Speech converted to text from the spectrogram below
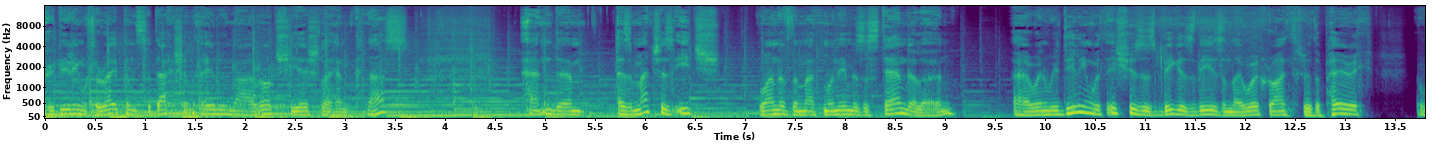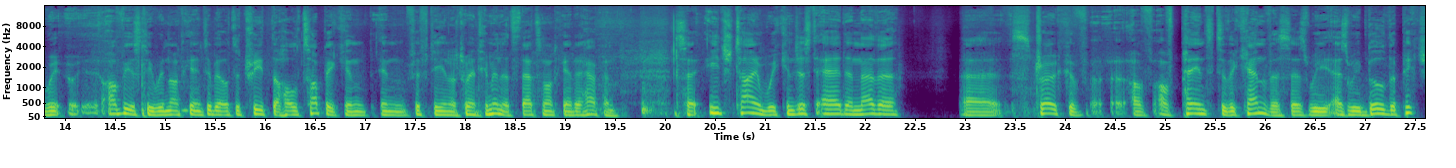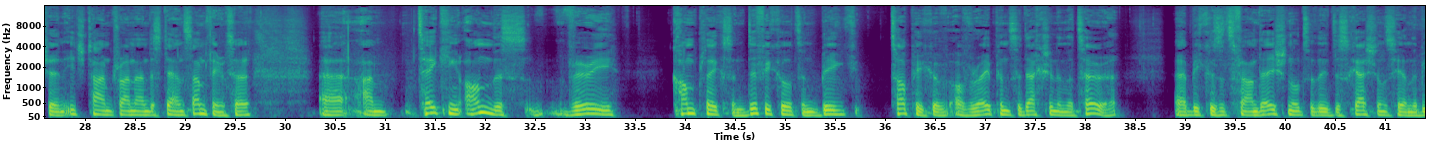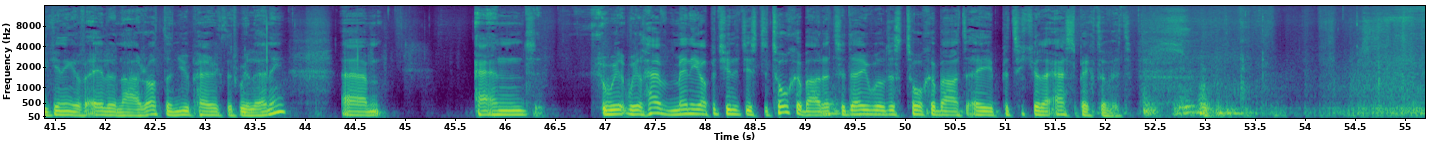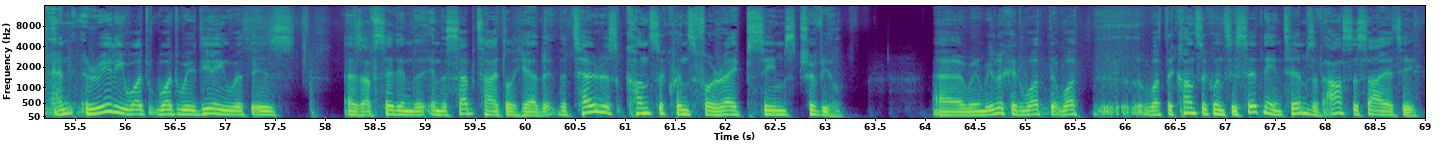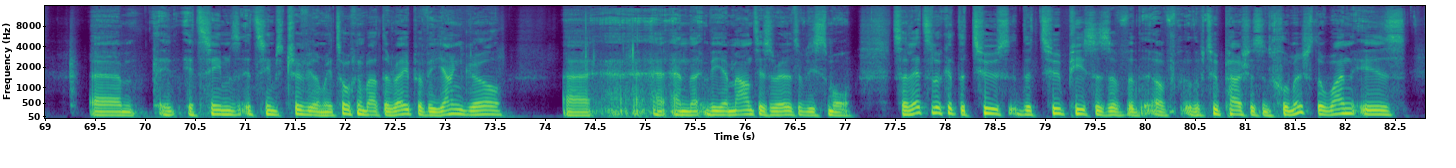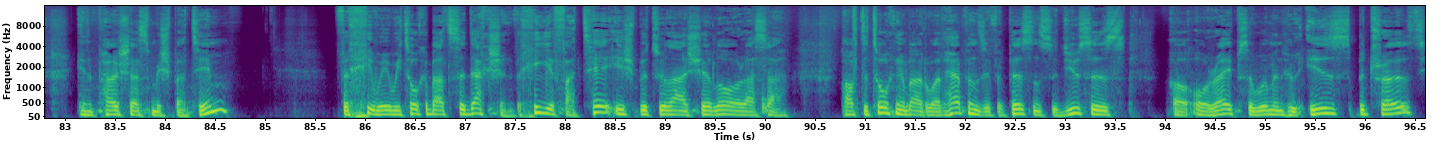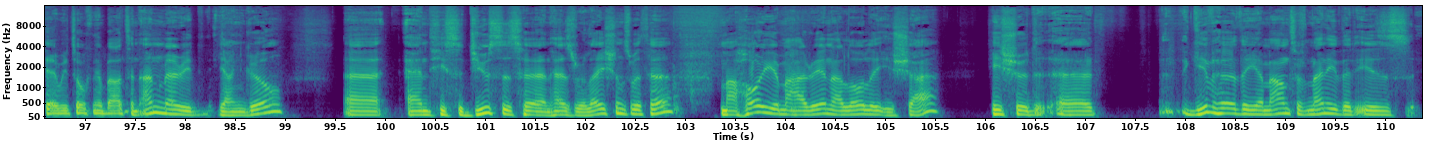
We're dealing with rape and seduction. And um, as much as each one of the matmonim is a standalone, uh, when we're dealing with issues as big as these and they work right through the Perik, we, obviously we're not going to be able to treat the whole topic in, in 15 or 20 minutes. That's not going to happen. So each time we can just add another uh, stroke of, of, of paint to the canvas as we as we build the picture, and each time trying to understand something. So uh, I'm taking on this very complex and difficult and big topic of, of rape and seduction in the Torah. Uh, because it's foundational to the discussions here in the beginning of Elu Na'arot, the new parak that we're learning. Um, and we'll have many opportunities to talk about it. Today, we'll just talk about a particular aspect of it. And really, what, what we're dealing with is, as I've said in the in the subtitle here, that the Torah's consequence for rape seems trivial. Uh, when we look at what the what what the consequence is, certainly in terms of our society, um, it, it, seems it seems trivial. And we're talking about the rape of a young girl uh, and the, the, amount is relatively small. So let's look at the two the two pieces of, of, the two parashas in Chumash. The one is in Parashas Mishpatim, where we talk about seduction. After talking about what happens if a person seduces or, or rapes a woman who is betrothed, here we're talking about an unmarried young girl, uh, and he seduces her and has relations with her. Mahor Maharen Alole Isha, he should uh, give her the amount of money that is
